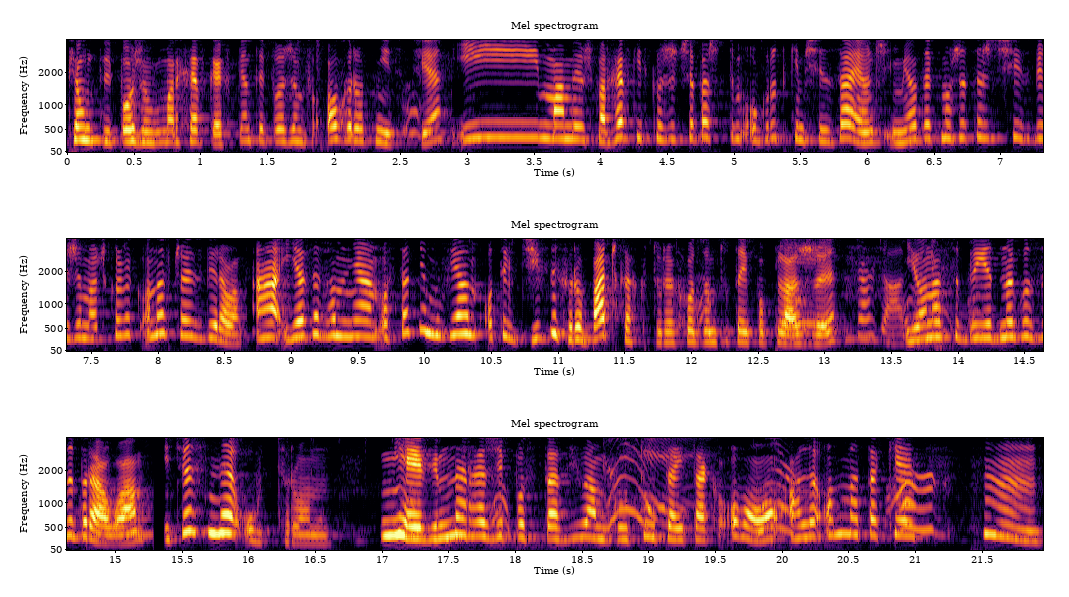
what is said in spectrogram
piąty poziom w marchewkach, piąty poziom w ogrodnictwie. I mamy już marchewki, tylko że trzeba tym ogródkiem się zająć. I miodek może też dzisiaj zbierzemy, aczkolwiek ona wczoraj zbierała. A ja zapomniałam, ostatnio mówiłam o tych dziwnych robaczkach, które chodzą tutaj po plaży. I ona sobie jednego zebrała. I to jest neutron. Nie wiem, na razie postawiłam go tutaj tak, o, ale on ma takie, hmm,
